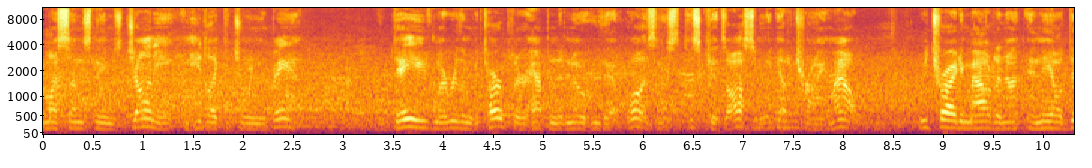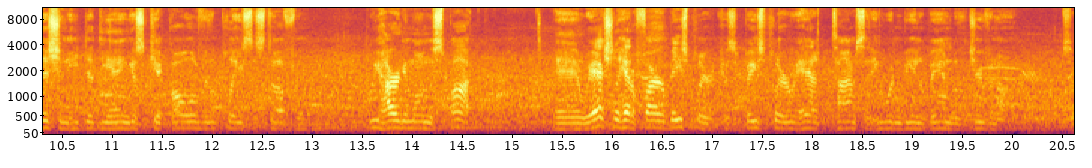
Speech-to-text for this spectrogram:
My son's name is Johnny, and he'd like to join your band. Dave, my rhythm guitar player, happened to know who that was, and he said, this kid's awesome. We got to try him out. We tried him out, and uh, in the audition, he did the Angus kick all over the place and stuff, and we hired him on the spot. And we actually had a fire bass player because the bass player we had at the time said he wouldn't be in a band with a juvenile. So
